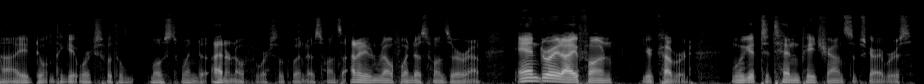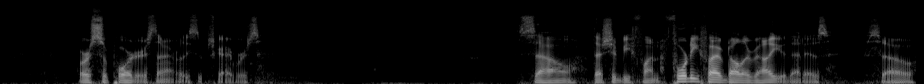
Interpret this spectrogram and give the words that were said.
uh, I don't think it works with most Windows. I don't know if it works with Windows phones. I don't even know if Windows phones are around. Android, iPhone, you're covered. When we get to 10 Patreon subscribers or supporters, they're not really subscribers. So that should be fun. $45 value, that is. So,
